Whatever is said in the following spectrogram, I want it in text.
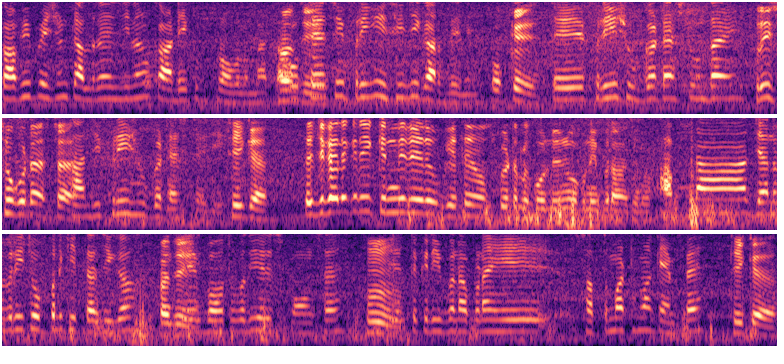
ਕਾਫੀ ਪੇਸ਼ੈਂਟ ਚੱਲ ਰਹੇ ਨੇ ਜਿਨ੍ਹਾਂ ਨੂੰ ਕਾਰਡੀਅਕ ਪ੍ਰੋਬਲਮ ਹੈ। ਤਾਂ ਹਾਂਜੀ। ਉੱਥੇ ਅਸੀਂ ਫ੍ਰੀ ਈਸੀਜੀ ਕਰਦੇ ਨੇ। ਓਕੇ ਤੇ ਫ੍ਰੀ ਸ਼ੂਗਰ ਟੈਸਟ ਹੁੰਦਾ ਹੈ। ਫ੍ਰੀ ਸ਼ੂਗਰ ਟੈਸਟ ਹੈ। ਹਾਂਜੀ ਫ੍ਰੀ ਸ਼ੂਗਰ ਟੈਸਟ ਹੈ ਜੀ। ਠੀਕ ਹੈ। ਤੇ ਜੇ ਗੱਲ ਕਰੀਏ ਕਿੰਨੀ ਦੇਰ ਹੋ ਗਈ ਇੱਥੇ ਹਸਪੀਟਲ ਖੋਲੇ ਨੂੰ ਆਪਣੀ ਬ੍ਰਾਂਚ ਨੂੰ? ਆਪਣਾ ਜਨਵਰੀ ਚ ਓਪਨ ਕੀਤਾ ਸੀਗਾ। ਹਾਂਜੀ। ਤੇ ਬਹੁਤ ਵਧੀਆ ਰਿਸਪੌਂਸ ਹੈ। ਹੂੰ। ਇਹ ਤਕਰੀਬਨ ਆਪਣਾ ਇਹ 7ਵਾਂ 8ਵਾਂ ਕੈਂਪ ਹੈ। ਠੀਕ ਹੈ।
